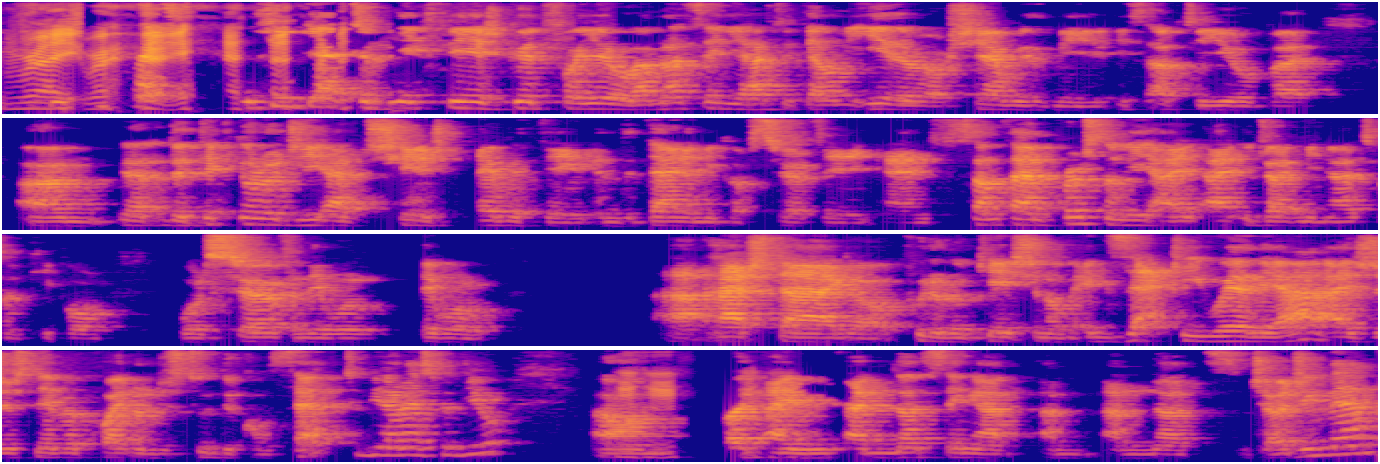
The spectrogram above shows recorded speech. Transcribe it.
right, right. if you catch a big fish, good for you. I'm not saying you have to tell me either or share with me. It's up to you. But um, the, the, technology has changed everything and the dynamic of surfing. And sometimes, personally, I, I it drives me nuts when people will surf and they will they will uh, hashtag or put a location of exactly where they are. I just never quite understood the concept, to be honest with you. Um, mm-hmm but I, I'm not saying I, I'm, I'm not judging them.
